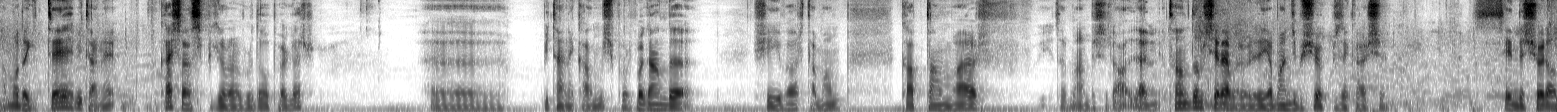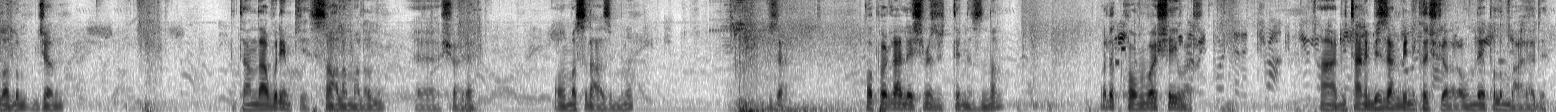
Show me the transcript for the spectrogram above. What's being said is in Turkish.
Tamam o da gitti. Bir tane. Kaç tane speaker var burada hoparlör? Ee, bir tane kalmış. Propaganda şeyi var tamam. Kaptan var. Tamam bir sürü yani tanıdığım şeyler var öyle yabancı bir şey yok bize karşı. Seni de şöyle alalım canım. Bir tane daha vurayım ki sağlam alalım. Ee, şöyle. Olması lazım bunun. Güzel. Hoparlörlerle işimiz bitti en azından. Burada konvoy şey var. Ha bir tane bizden birini kaçırıyorlar. Onu da yapalım bari hadi.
